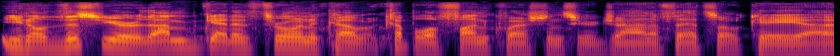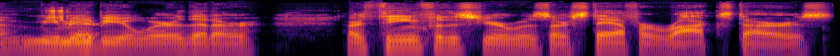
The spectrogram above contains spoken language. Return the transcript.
You know, this year I'm going to throw in a couple of fun questions here, John, if that's okay. Uh, you sure. may be aware that our our theme for this year was our staff are rock stars.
